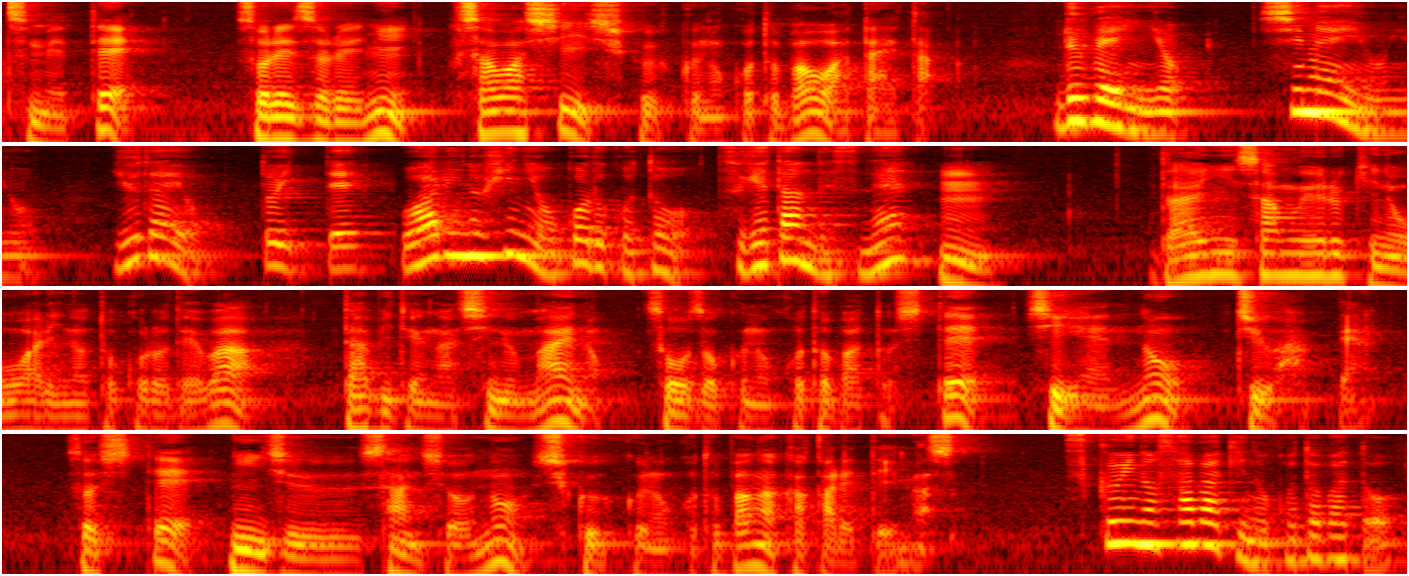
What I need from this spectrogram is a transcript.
集めてそれぞれにふさわしい祝福の言葉を与えたルベンよ、シメヨンよ、ユダよと言って終わりの日に起こることを告げたんですね。うん第二サムエル記の終わりのところではダビデが死ぬ前の相続の言葉として詩篇の18編そして23章の祝福の言葉が書かれています。救いの裁きの言葉と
